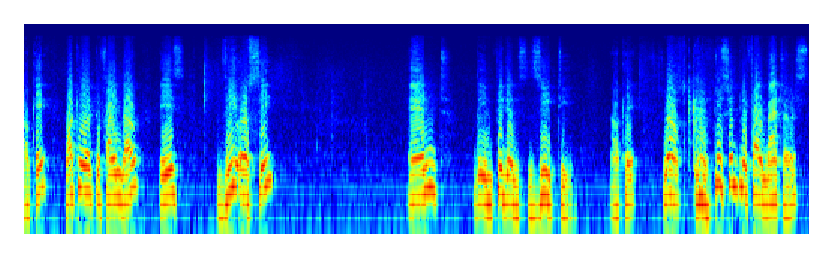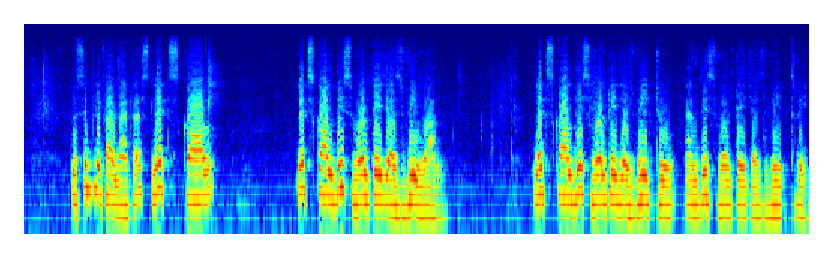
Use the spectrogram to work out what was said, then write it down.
Okay. What we have to find out is VOC and the impedance ZT. Okay. Now, to simplify matters, to simplify matters, let us call let us call this voltage as V1, let us call this voltage as V2 and this voltage as V3.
